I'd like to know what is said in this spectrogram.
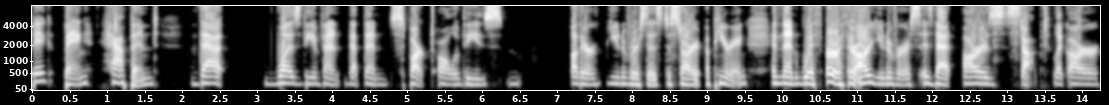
Big Bang happened, that was the event that then sparked all of these other universes to start appearing. And then with Earth or our universe is that ours stopped. Like our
